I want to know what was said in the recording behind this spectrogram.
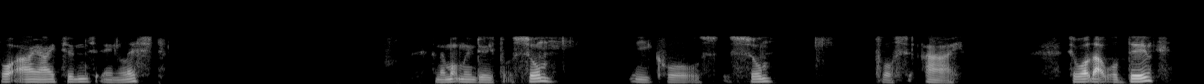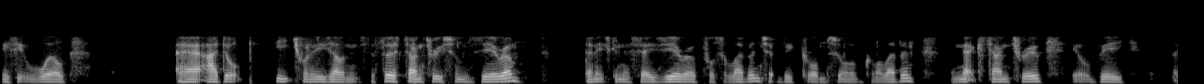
For i items in list. And then what I'm going to do is put sum equals sum plus i. So what that will do is it will uh, add up each one of these elements. The first time through sum zero, then it's going to say 0 plus 11, so it'll become sum will become 11. The next time through, it'll be uh,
